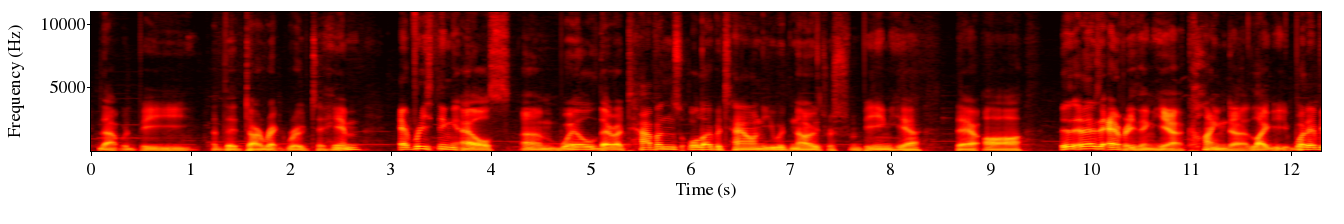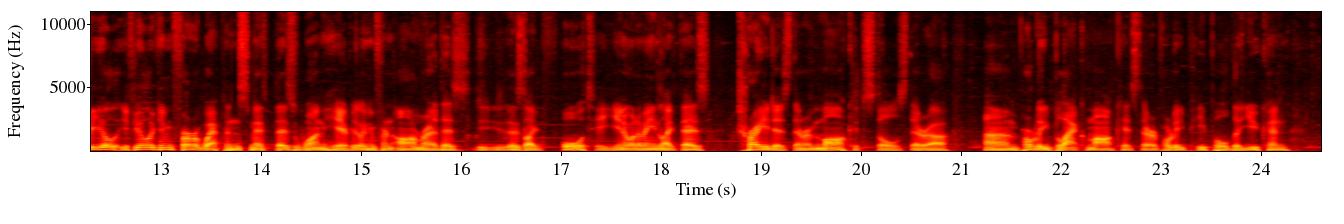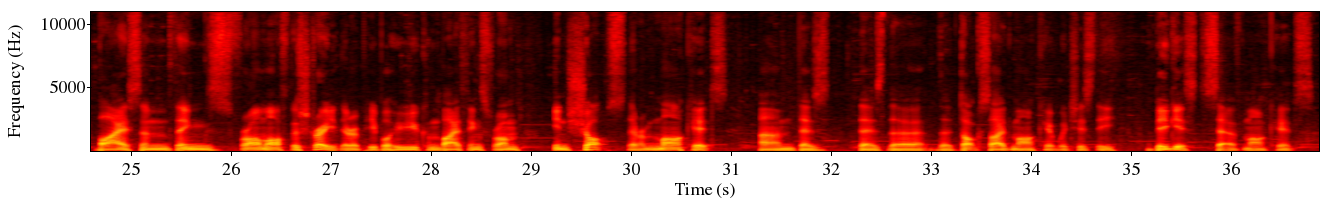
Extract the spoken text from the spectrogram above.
that would be the direct route to him. Everything else, um, will there are taverns all over town. You would know just from being here. There are there's everything here, kinda like whatever you're. If you're looking for a weaponsmith, there's one here. If you're looking for an armorer, there's there's like forty. You know what I mean? Like there's traders. There are market stalls. There are um, probably black markets. There are probably people that you can buy some things from off the street. There are people who you can buy things from in shops. There are markets. Um, there's there's the the dockside market, which is the biggest set of markets.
